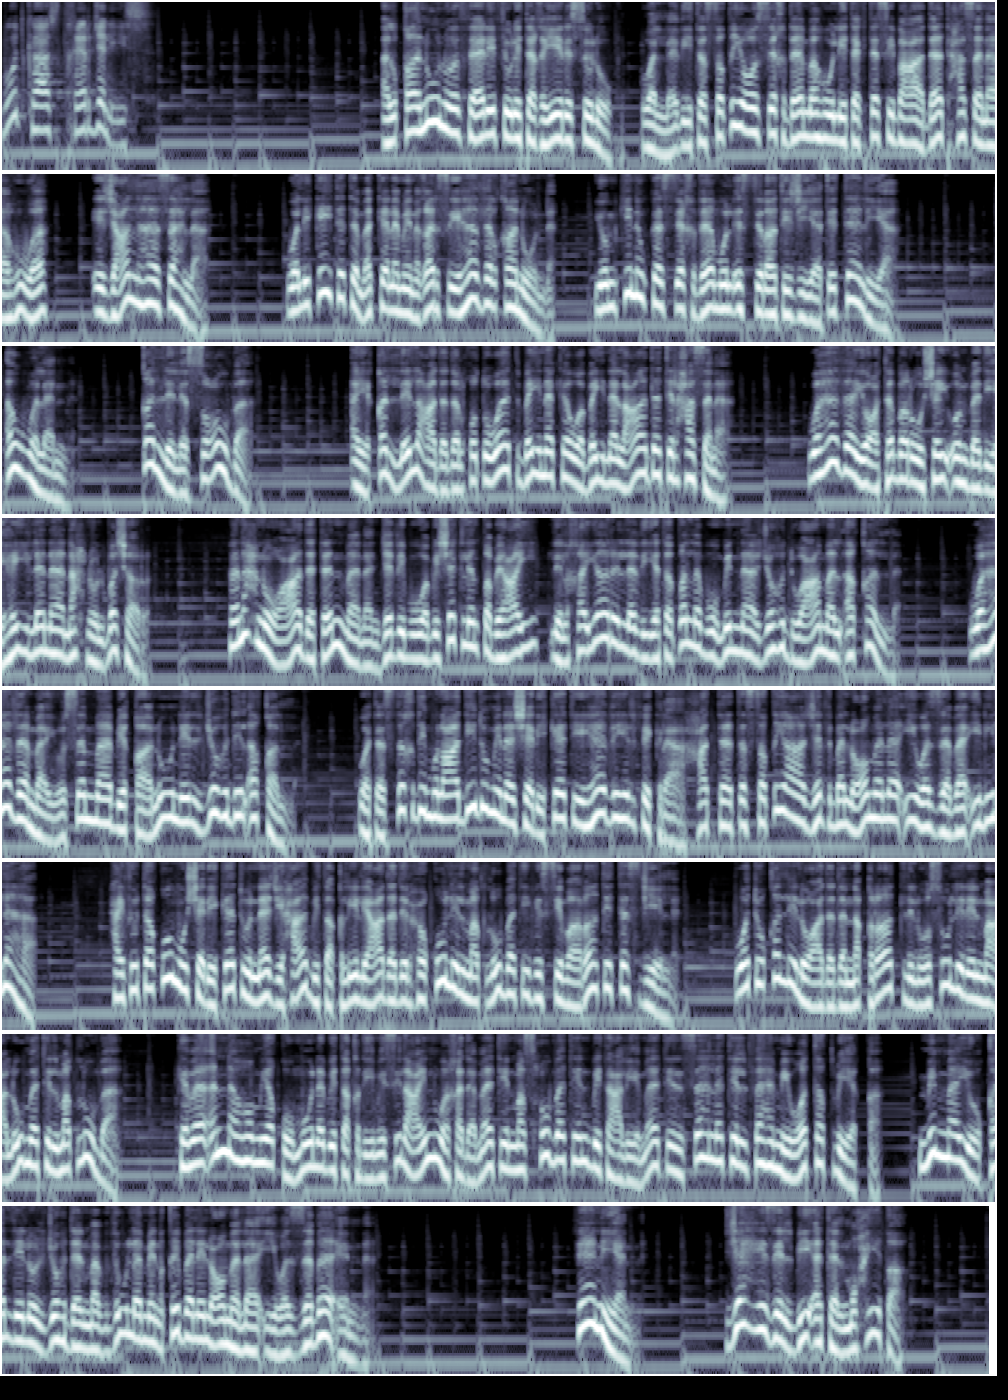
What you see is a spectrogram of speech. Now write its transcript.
بودكاست خير جليس. القانون الثالث لتغيير السلوك والذي تستطيع استخدامه لتكتسب عادات حسنة هو اجعلها سهلة. ولكي تتمكن من غرس هذا القانون يمكنك استخدام الاستراتيجيات التالية. اولا قلل الصعوبة. أي قلل عدد الخطوات بينك وبين العادة الحسنة. وهذا يعتبر شيء بديهي لنا نحن البشر. فنحن عادة ما ننجذب وبشكل طبيعي للخيار الذي يتطلب منا جهد وعمل أقل. وهذا ما يسمى بقانون الجهد الأقل. وتستخدم العديد من الشركات هذه الفكرة حتى تستطيع جذب العملاء والزبائن لها حيث تقوم الشركات الناجحة بتقليل عدد الحقول المطلوبة في استمارات التسجيل. وتقلل عدد النقرات للوصول للمعلومة المطلوبة كما أنهم يقومون بتقديم سلع وخدمات مصحوبة بتعليمات سهلة الفهم والتطبيق مما يقلل الجهد المبذول من قبل العملاء والزبائن. ثانيا جهز البيئة المحيطة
